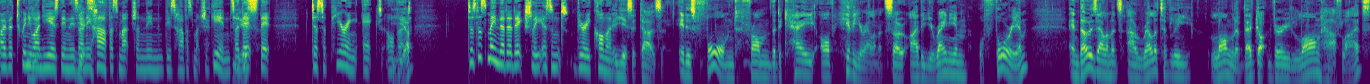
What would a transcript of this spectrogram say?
over 21 years, then there's only half as much, and then there's half as much again. So Yes. that's that disappearing act of it. Does this mean that it actually isn't very common? Yes, it does. It is formed from the decay of heavier elements, so either uranium or thorium, and those elements are relatively long lived. They've got very long half lives.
